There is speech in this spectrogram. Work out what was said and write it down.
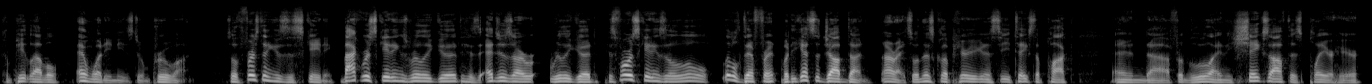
compete level, and what he needs to improve on. So the first thing is his skating. Backward skating is really good. His edges are really good. His forward skating is a little little different, but he gets the job done. All right. So in this clip here, you're going to see he takes the puck and uh, from the blue line, he shakes off this player here.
